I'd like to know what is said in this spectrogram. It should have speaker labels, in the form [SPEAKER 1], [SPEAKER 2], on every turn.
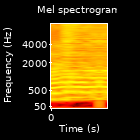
[SPEAKER 1] side.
